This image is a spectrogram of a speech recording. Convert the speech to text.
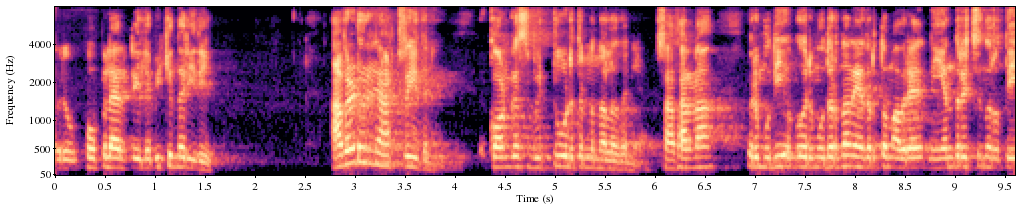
ഒരു പോപ്പുലാരിറ്റി ലഭിക്കുന്ന രീതിയിൽ അവരുടെ ഒരു രാഷ്ട്രീയത്തിന് കോൺഗ്രസ് വിട്ടുകൊടുത്തിട്ടുണ്ടെന്നുള്ളത് തന്നെയാണ്. സാധാരണ ഒരു മുതിയ ഒരു മുതിർന്ന നേതൃത്വം അവരെ നിയന്ത്രിച്ച് നിർത്തി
